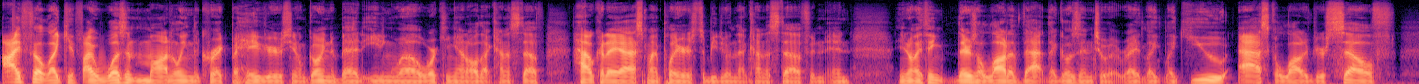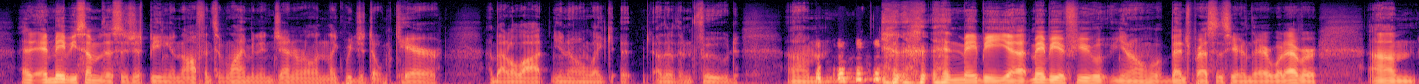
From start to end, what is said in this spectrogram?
I felt like if I wasn't modeling the correct behaviors, you know, going to bed, eating well, working out, all that kind of stuff, how could I ask my players to be doing that kind of stuff? And and you know, I think there's a lot of that that goes into it, right? Like like you ask a lot of yourself, and, and maybe some of this is just being an offensive lineman in general, and like we just don't care about a lot, you know, like other than food. Um, and maybe uh, maybe a few you know bench presses here and there, whatever. Um,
